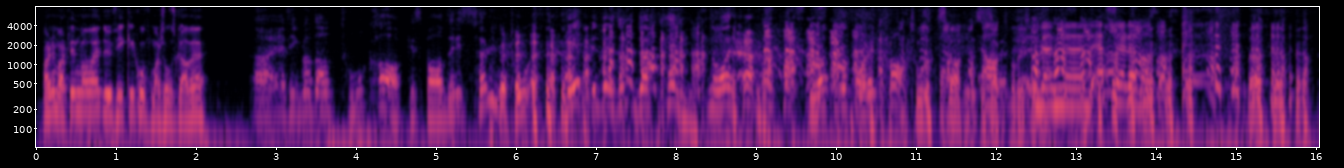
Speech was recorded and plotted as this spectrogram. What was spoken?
Arne Martin, hva var det du fikk i konfirmasjonsgave? Jeg fikk blant annet to kakespader i sølv. To. Det, det, er du er 15 år, så du opp, og så får du en kake. To skakespadder i sølv. Den, eh, jeg ser den, altså.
